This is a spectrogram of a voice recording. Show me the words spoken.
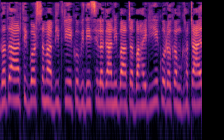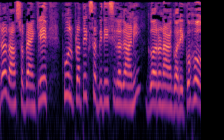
गत आर्थिक वर्षमा भित्रिएको विदेशी लगानीबाट बाहिरिएको रकम घटाएर राष्ट्र ब्याङ्कले कुल प्रत्यक्ष विदेशी लगानी गणना गरेको हो।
